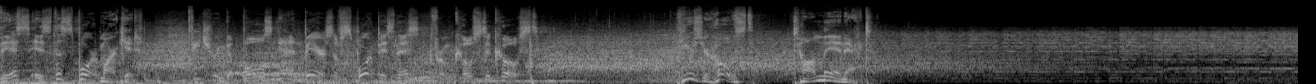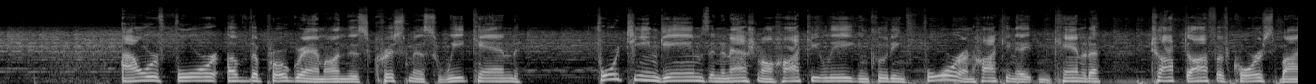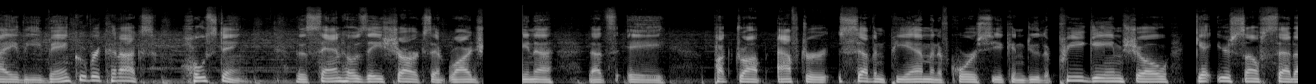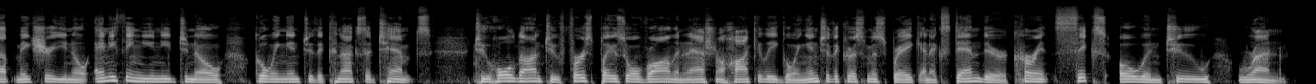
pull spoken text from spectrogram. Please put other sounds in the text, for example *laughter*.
This is the Sport Market, featuring the bulls and bears of sport business from coast to coast. Here's your host, Tom Mayenknecht. Hour four of the program on this Christmas weekend. 14 games in the National Hockey League, including four on Hockey Night in Canada. Topped off, of course, by the Vancouver Canucks hosting the San Jose Sharks at Rogers Arena. That's a puck drop after 7 p.m. And of course, you can do the pre-game show, get yourself set up, make sure you know anything you need to know going into the Canucks' attempts to hold on to first place overall in the National Hockey League going into the Christmas break and extend their current 6 0 2 run.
